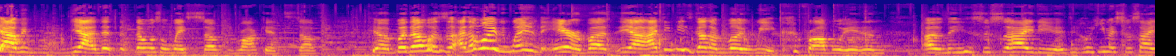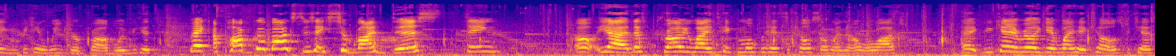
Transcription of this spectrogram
yeah, we yeah that, that was a waste of rocket stuff. Yeah, but that was, I don't know why we went in the air, but yeah, I think these guys are really weak, probably, and uh, the society, the human society became weaker, probably, because, like, a popcorn box to, like, survive this thing, oh, yeah, that's probably why it takes multiple hits to kill someone in Overwatch. Like, you can't really get one-hit kills, because,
